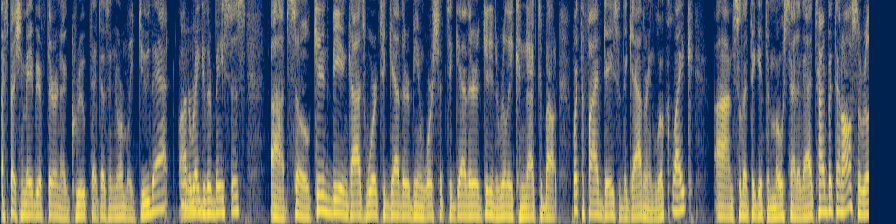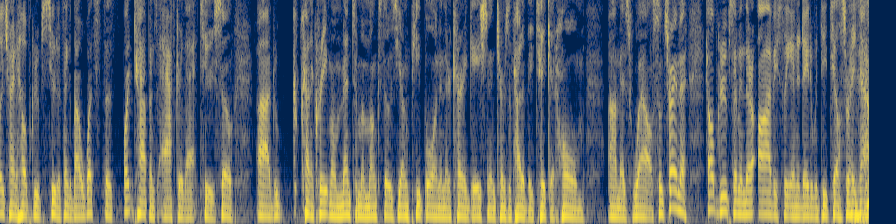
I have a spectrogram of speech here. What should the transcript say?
especially maybe if they're in a group that doesn't normally do that on a regular basis. Uh, so getting to be in God's Word together, being worshiped together, getting to really connect about what the five days of the gathering look like um, so that they get the most out of that time. But then also really trying to help groups too to think about what's the what happens after that too. So uh, to kind of create momentum amongst those young people and in their congregation in terms of how do they take it home. Um, as well. So trying to help groups. I mean, they're obviously inundated with details right now,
